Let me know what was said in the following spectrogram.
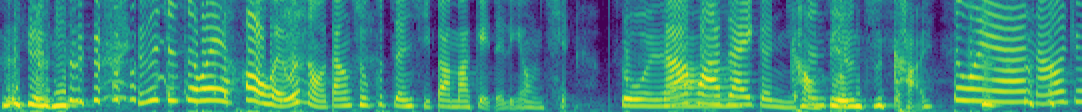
孽。可是就是会后悔，为什么当初不珍惜爸妈给的零用钱？对，然后花在一个你扛别人之慨。对呀，然后就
